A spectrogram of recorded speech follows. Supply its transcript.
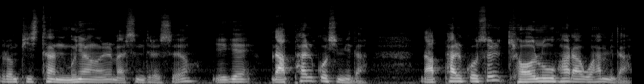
이런 비슷한 문양을 말씀드렸어요. 이게 나팔꽃입니다. 나팔꽃을 견우화라고 합니다.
